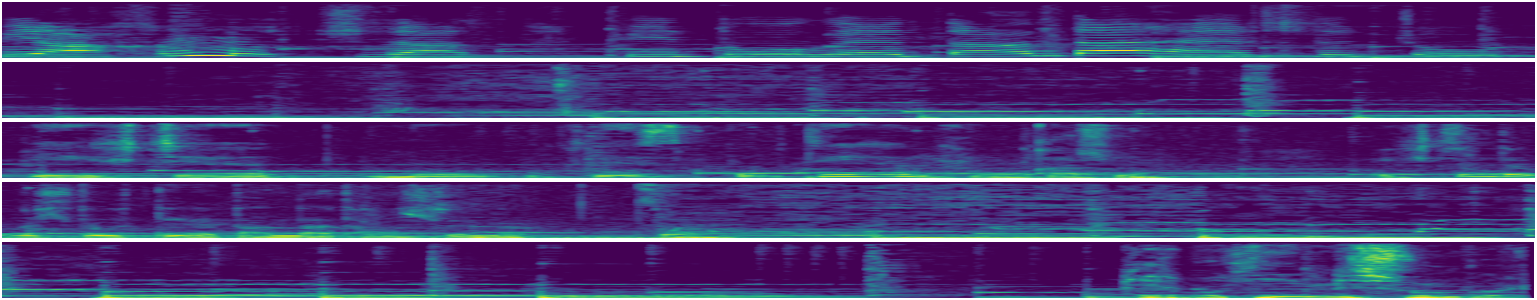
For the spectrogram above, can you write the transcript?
Би ах нь учраас би дүүгээ дандаа хайрлаж явна. Би игчээ муу бүхнээс бүгдийг нь хамгаална. Эгчин төгөлдөөтэйгээ дандаа тоглож байна. За. Гэр бүлийн гишүүн бүр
